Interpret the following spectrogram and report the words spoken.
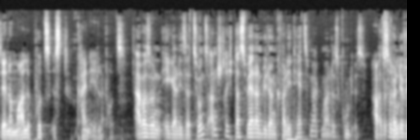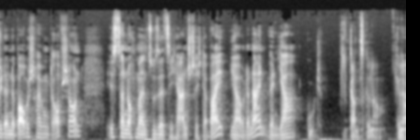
der normale Putz ist kein Edelputz. Aber so ein Egalisationsanstrich, das wäre dann wieder ein Qualitätsmerkmal, das gut ist. Also Absolut. könnt ihr wieder in der Baubeschreibung draufschauen. Ist dann nochmal ein zusätzlicher Anstrich dabei? Ja oder nein? Wenn ja, gut. Ganz genau. Genau.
